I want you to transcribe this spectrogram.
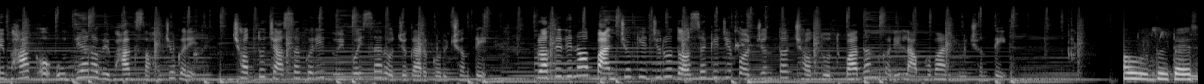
ବିଭାଗ ଓ ଉଦ୍ୟାନ ବିଭାଗ ସହଯୋଗରେ ଛତୁ ଚାଷ କରି ଦୁଇ ପଇସା ରୋଜଗାର କରୁଛନ୍ତି। ପ୍ରତିଦିନ ପାଞ୍ଚ କେଜିରୁ ଦଶ କେଜି ପର୍ଯ୍ୟନ୍ତ ଛତୁ ଉତ୍ପାଦନ କରି ଲାଭବାନ ହେଉଛନ୍ତି। ଆଉ ଦୁଇଟା ଏସ୍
